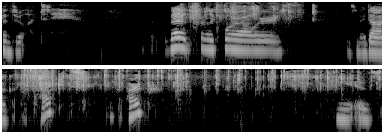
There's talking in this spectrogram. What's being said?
been through a lot today. I was at the vet for like four hours. My dog got attacked at the park. He is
